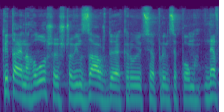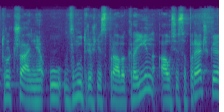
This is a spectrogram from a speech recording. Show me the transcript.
Китай наголошує, що він завжди керується принципом невтручання у внутрішні справи країн. А усі суперечки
